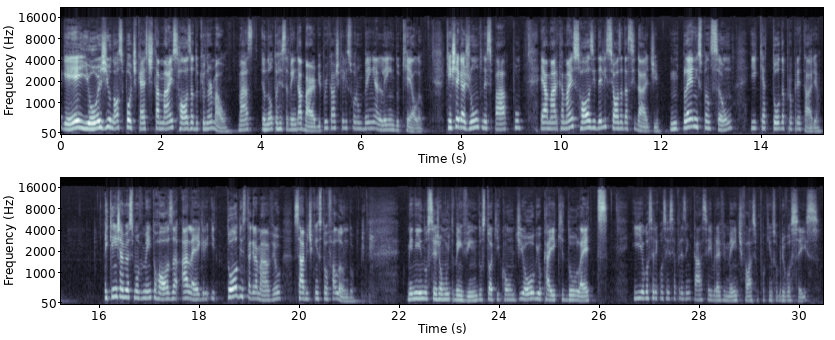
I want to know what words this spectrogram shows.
Gay, e hoje o nosso podcast tá mais rosa do que o normal. Mas eu não tô recebendo a Barbie, porque eu acho que eles foram bem além do que ela. Quem chega junto nesse papo é a marca mais rosa e deliciosa da cidade, em plena expansão e que é toda proprietária. E quem já viu esse movimento rosa, alegre e todo instagramável, sabe de quem estou falando. Meninos, sejam muito bem-vindos. Estou aqui com o Diogo e o Kaique do Let's. E eu gostaria que vocês se apresentassem aí brevemente, falassem um pouquinho sobre vocês.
